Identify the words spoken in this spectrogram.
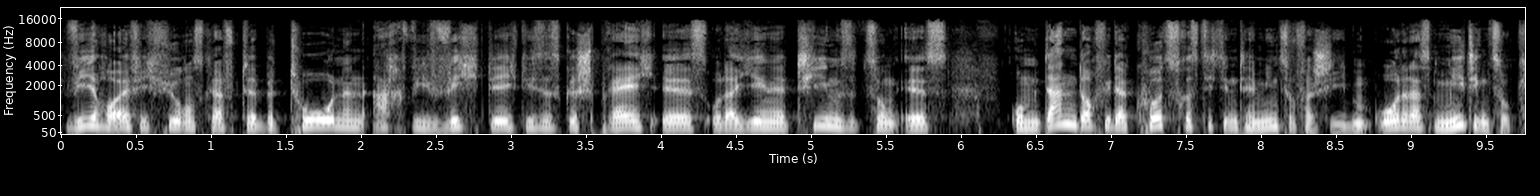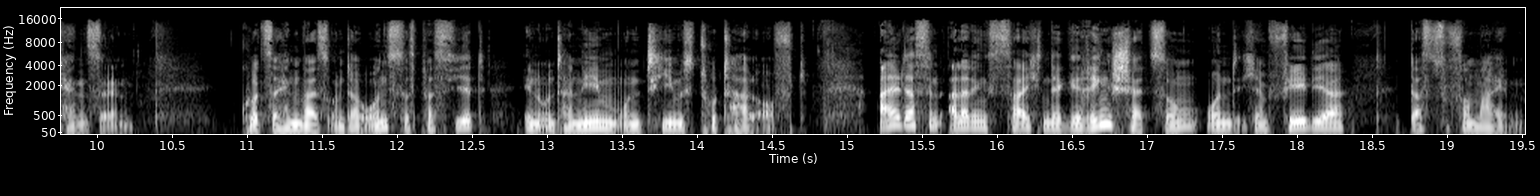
wie häufig Führungskräfte betonen, ach, wie wichtig dieses Gespräch ist oder jene Teamsitzung ist, um dann doch wieder kurzfristig den Termin zu verschieben oder das Meeting zu canceln. Kurzer Hinweis unter uns, das passiert in Unternehmen und Teams total oft. All das sind allerdings Zeichen der Geringschätzung und ich empfehle dir, das zu vermeiden.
